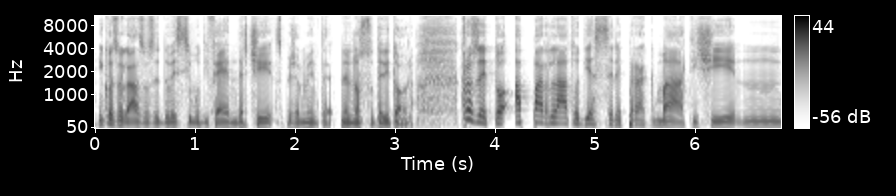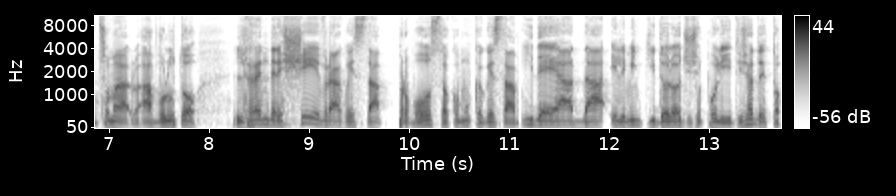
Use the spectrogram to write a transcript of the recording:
in questo caso se dovessimo difenderci, specialmente nel nostro territorio. Crosetto ha parlato di essere pragmatici, mm, insomma ha voluto rendere scevra questa proposta o comunque questa idea da elementi ideologici e politici. Ha detto,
